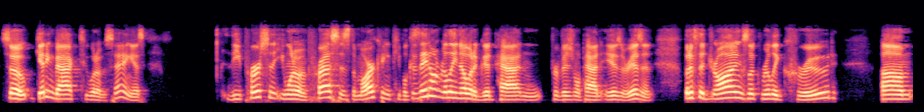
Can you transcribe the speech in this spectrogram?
so getting back to what I was saying is the person that you want to impress is the marketing people because they don't really know what a good patent, provisional patent is or isn't. But if the drawings look really crude, um,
